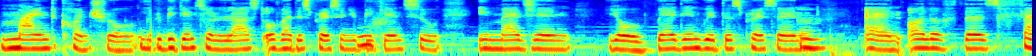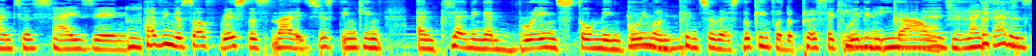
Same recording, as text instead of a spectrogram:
mind control. You begin to lust over this person. You begin to imagine your wedding with this person. Mm. And all of this fantasizing, mm. having yourself restless nights just thinking and planning and brainstorming going on mm. pinterest looking for the perfect Can wedding you gown imagine? Like that is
